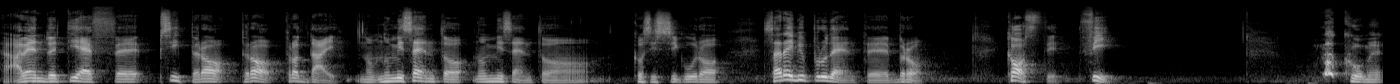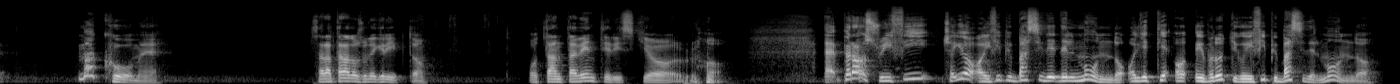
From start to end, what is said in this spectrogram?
Avendo ETF, sì, però, però, però dai, non, non, mi sento, non mi sento così sicuro. Sarei più prudente, bro. Costi, fee. Ma come? Ma come? Sarà tarato sulle cripto. 80-20 rischio... No. Eh, però sui fee, cioè io ho i fee più bassi de- del mondo, ho, ET- ho, i prodotti con i fee più bassi del mondo.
